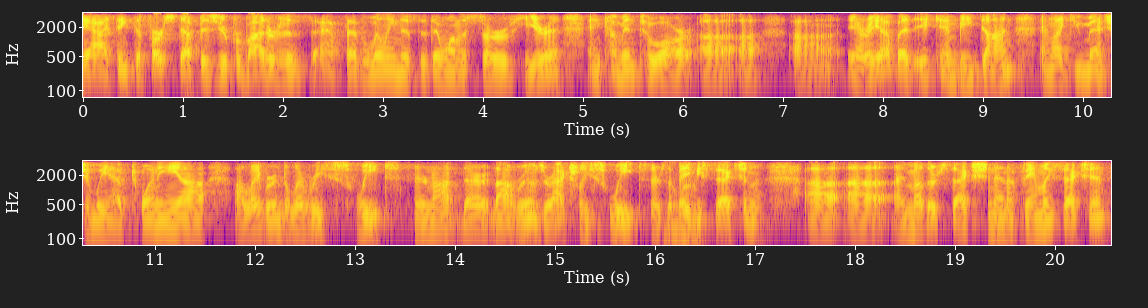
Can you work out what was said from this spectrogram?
Yeah, I think the first step is your providers have to have the willingness that they want to serve here and come into our uh, uh, uh, area, but it can be done. And like you mentioned, we have 20 uh, uh, labor and delivery suites. They're not they're not rooms; they're actually suites. There's a oh, baby wow. section, uh, uh, a mother section, and a family section.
